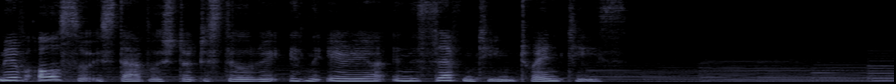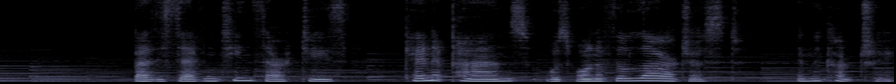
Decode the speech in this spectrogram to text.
may have also established a distillery in the area in the 1720s. By the 1730s, Kennet Pans was one of the largest in the country.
